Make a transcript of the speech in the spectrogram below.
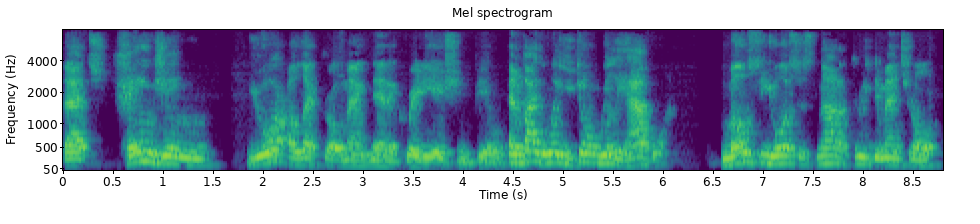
that's changing your electromagnetic radiation field, and by the way, you don't really have one. Most of yours is not a three dimensional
